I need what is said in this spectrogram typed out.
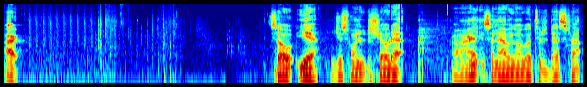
All right. So yeah, just wanted to show that. All right, so now we're gonna go to the desktop.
